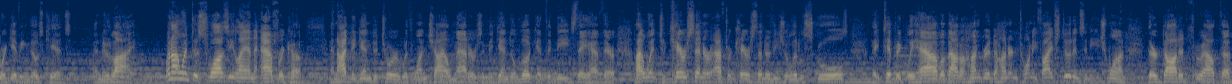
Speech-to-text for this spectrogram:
We're giving those kids a new life. When I went to Swaziland, Africa, and I began to tour with One Child Matters and began to look at the needs they have there. I went to care center after care center. These are little schools. They typically have about 100 to 125 students in each one. They're dotted throughout the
